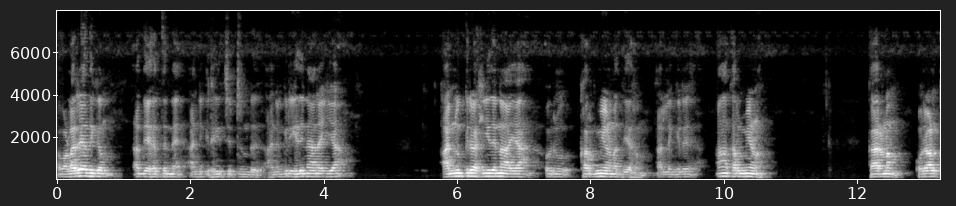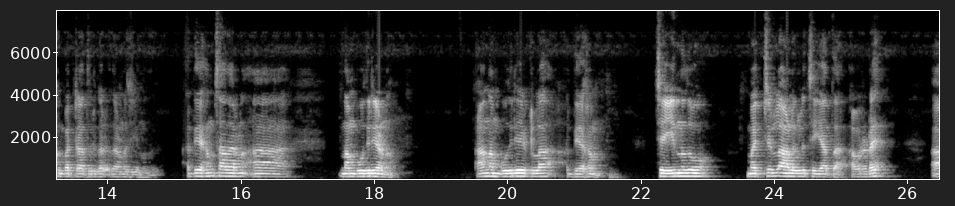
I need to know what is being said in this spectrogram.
വളരെയധികം അദ്ദേഹത്തിനെ അനുഗ്രഹിച്ചിട്ടുണ്ട്. അനുഗ്രഹീതനായ അനുഗ്രഹീതനായ ഒരു കർമ്മിയാണ് അദ്ദേഹം. അല്ലെങ്കിൽ ആ കർമ്മിയാണ്. കാരണം ഒരാൾക്കും പറ്റാത്തൊരു ഇതാണ് ചെയ്യുന്നത്. അദ്ദേഹം സാധാരണ നമ്പൂതിരിയാണ്. ആ നമ്പൂതിരിയായിട്ടുള്ള അദ്ദേഹം ചെയ്യുന്നതോ മറ്റുള്ള ആളുകൾ ചെയ്യാത്ത അവരുടെ ആ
